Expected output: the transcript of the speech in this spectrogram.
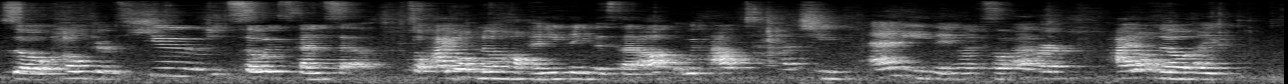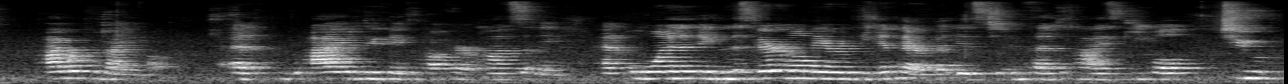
So healthcare is huge, it's so expensive. So I don't know how anything is set up, but without touching anything whatsoever, I don't know, like, I work for Giant Health. And I do things with healthcare constantly. And one of the things, and this very well may already be in there, but is to incentivize people to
